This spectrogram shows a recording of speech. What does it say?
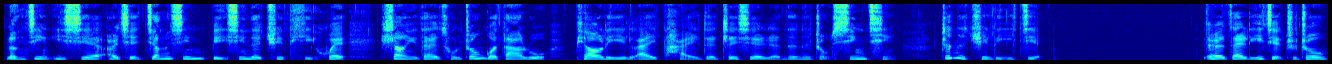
冷静一些，而且将心比心的去体会上一代从中国大陆漂离来台的这些人的那种心情，真的去理解，而在理解之中，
